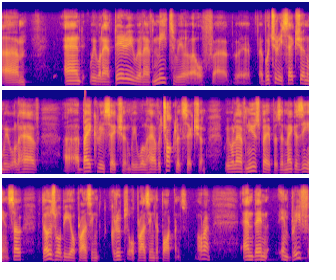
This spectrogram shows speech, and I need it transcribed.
Um, and we will have dairy, we'll have meat, we have uh, a butchery section, we will have a bakery section, we will have a chocolate section, we will have newspapers and magazines. So those will be your pricing groups or pricing departments. All right. And then in brief,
